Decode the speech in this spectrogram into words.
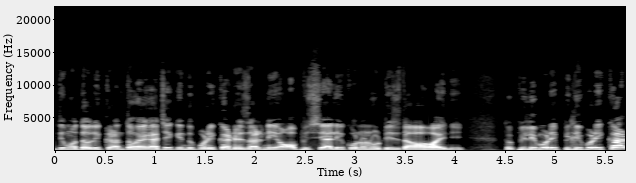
ইতিমধ্যে অতিক্রান্ত হয়ে গেছে, কিন্তু পরীক্ষার রেজাল্ট নিয়ে অফিসিয়ালি কোনো নোটিশ দেওয়া হয়নি। তো পিলিমরি পিলি পরীক্ষার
